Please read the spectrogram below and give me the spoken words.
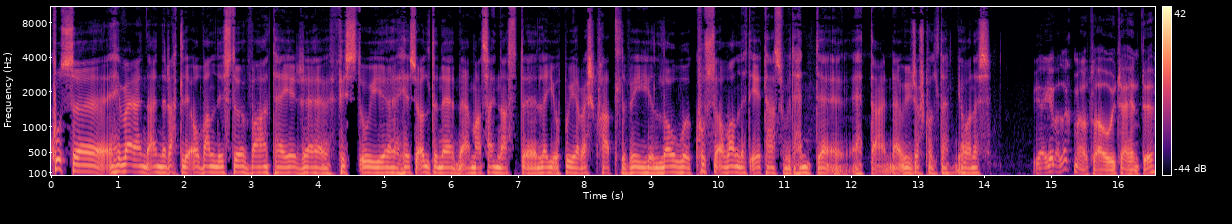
Kus uh, var en, en rettelig og vanlig støva til er uh, først i uh, hese øltene er man senast leie opp i verskfall vi lov kus og vanlig er det som vil hente etter uh, i rørskvallet, Johannes? Ja, jeg var lagt med å ta og ta hente.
